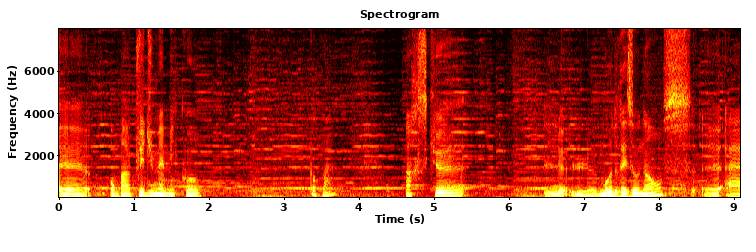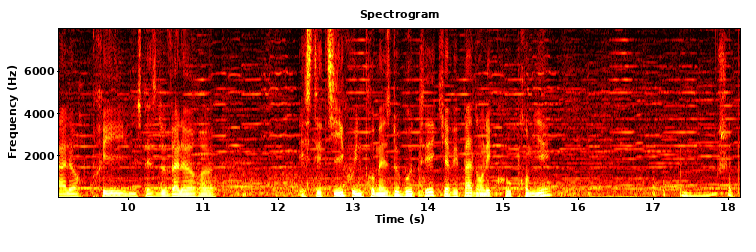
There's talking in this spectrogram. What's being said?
euh, on parle plus du même écho Pourquoi? Parce que le, le mot de résonance euh, a alors pris une espèce de valeur euh, esthétique ou une promesse de beauté qu'il n'y avait pas dans l'écho premier, Je sais pas.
